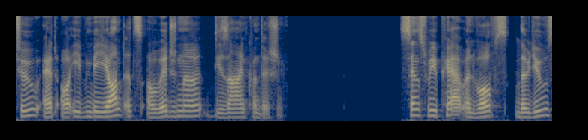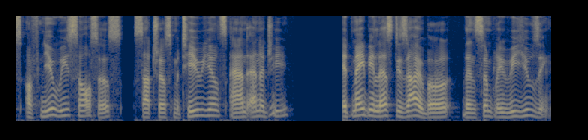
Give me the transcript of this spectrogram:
to at or even beyond its original design condition. Since repair involves the use of new resources, such as materials and energy, it may be less desirable than simply reusing.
